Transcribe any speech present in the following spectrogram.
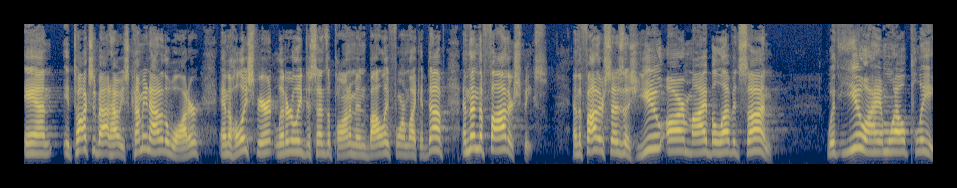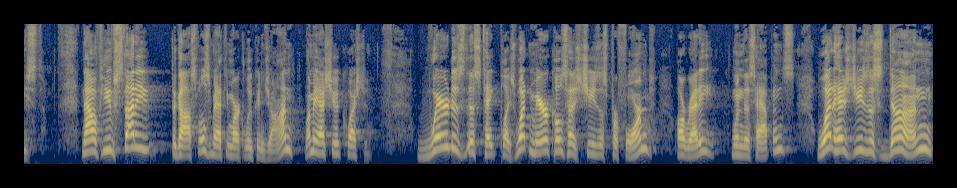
And it talks about how he's coming out of the water, and the Holy Spirit literally descends upon him in bodily form like a dove. And then the Father speaks. And the Father says this You are my beloved Son. With you I am well pleased. Now, if you've studied the Gospels, Matthew, Mark, Luke, and John, let me ask you a question. Where does this take place? What miracles has Jesus performed already when this happens? What has Jesus done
